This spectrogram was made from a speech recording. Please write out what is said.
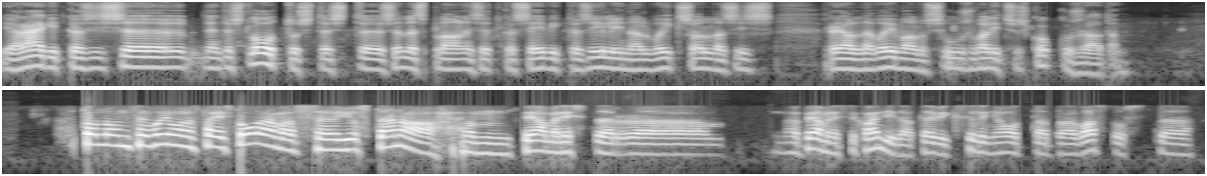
ja räägid ka siis nendest lootustest selles plaanis, et kas Evika Silinal võiks olla siis reaalne võimalus uus valitsus kokku saada? tal on see võimalus täiesti olemas, just täna ähm, peaminister, peaministrikandidaat Evik Silin ootab vastust äh, Äh,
